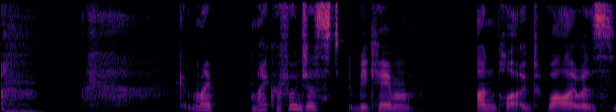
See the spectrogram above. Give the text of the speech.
my microphone just became unplugged while I was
